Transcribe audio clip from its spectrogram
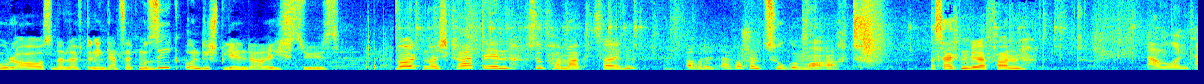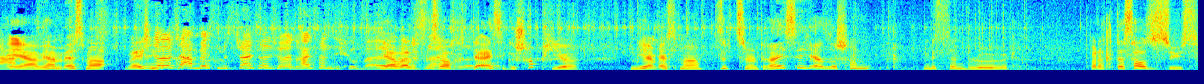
cool aus. Und da läuft dann die ganze Zeit Musik und die spielen da. Richtig süß. Wir wollten euch gerade den Supermarkt zeigen, aber der hat einfach schon zugemacht. Was halten wir davon? Daumen runter. Ja, wir haben erstmal welchen. Die sollte am besten bis 22 oder 23 Uhr äh, Ja, weil das ist auch der so. einzige Shop hier. Wir haben erstmal 17.30 Uhr, also schon ein bisschen blöd. Aber das, das Haus ist süß.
